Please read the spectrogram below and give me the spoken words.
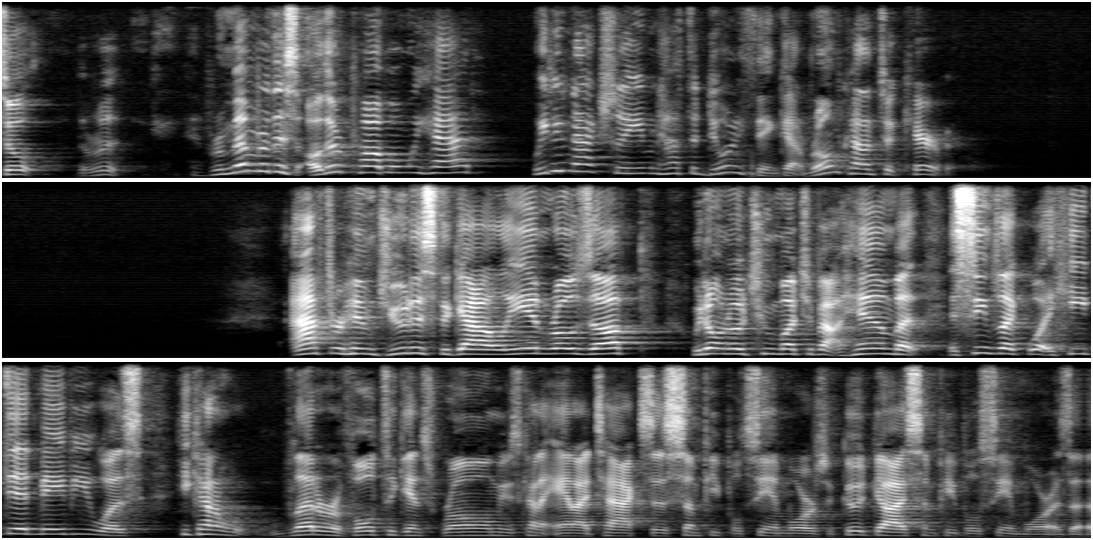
So remember this other problem we had? We didn't actually even have to do anything. Rome kind of took care of it. After him, Judas the Galilean rose up. We don't know too much about him, but it seems like what he did maybe was he kind of led a revolt against Rome. He was kind of anti-taxes. Some people see him more as a good guy. Some people see him more as a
